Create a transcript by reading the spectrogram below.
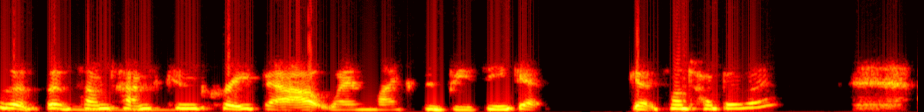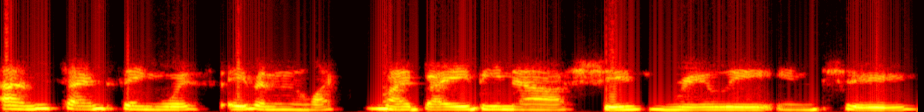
that, that sometimes mm. can creep out when like the busy gets, gets on top of it. And same thing with even like my baby now, she's really into,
